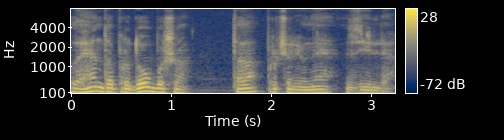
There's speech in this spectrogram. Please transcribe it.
легенда про Довбуша та про чарівне зілля.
